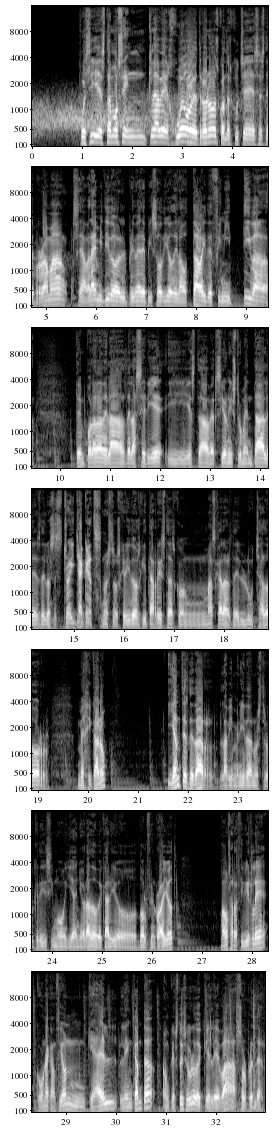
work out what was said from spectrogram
Pues sí, estamos en clave Juego de Tronos. Cuando escuches este programa se habrá emitido el primer episodio de la octava y definitiva temporada de la, de la serie y esta versión instrumental es de los Stray Jackets, nuestros queridos guitarristas con máscaras de luchador mexicano. Y antes de dar la bienvenida a nuestro queridísimo y añorado becario Dolphin Riot, vamos a recibirle con una canción que a él le encanta, aunque estoy seguro de que le va a sorprender.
